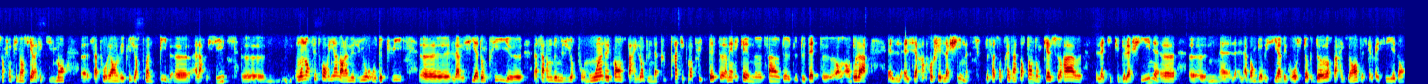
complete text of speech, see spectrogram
sanctions financières, effectivement, euh, ça pourrait enlever plusieurs points de PIB euh, à la Russie. on n'en sait trop rien dans la mesure où depuis, la Russie a donc pris un certain nombre de mesures pour moins dépendre. Par exemple, elle n'a plus pratiquement plus de dette américaine, enfin de, de, dette en dollars elle, s'est rapprochée de la Chine de façon très importante. Donc, quelle sera euh, l'attitude de la Chine euh, euh, La Banque de Russie a des gros stocks d'or, par exemple. Est-ce qu'elle va essayer d'en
